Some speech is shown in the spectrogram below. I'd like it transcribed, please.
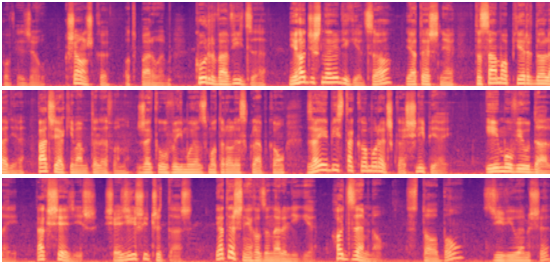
powiedział. Książkę, odparłem. Kurwa, widzę. Nie chodzisz na religię, co? Ja też nie. To samo pierdolenie. Patrz jaki mam telefon, rzekł wyjmując Motorola z klapką. Zajebista komóreczka, ślipiej. I mówił dalej. Tak siedzisz, siedzisz i czytasz. Ja też nie chodzę na religię. Chodź ze mną. Z tobą? Zdziwiłem się.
